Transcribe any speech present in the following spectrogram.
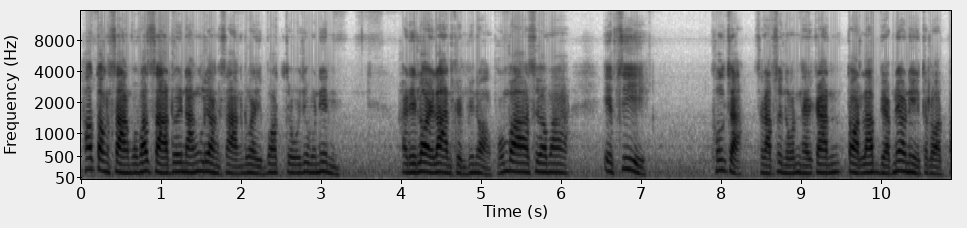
เขาต้องสร้างประวัติศาสตร์โดยหนังเรื่องสร้างด้วยบอสโจยมนินให้ได้ร้อยล้านขึ้นพี่น้องผมว่าเสื้อมาเอฟซีคงจะสนับสนุนให้การต้อนรับแบบแนวนี้ตลอดไป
